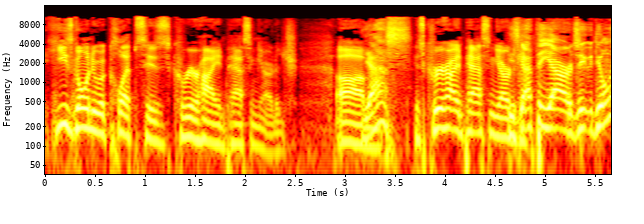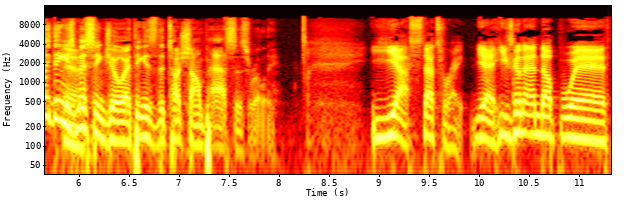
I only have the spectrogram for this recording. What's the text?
he's going to eclipse his career high in passing yardage. Um, Yes. his career high in passing yardage. He's got the yards. The only thing he's Yeah. missing, Joe, I think, is the touchdown passes. Really, Yes, that's right. Yeah, he's going to end up with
